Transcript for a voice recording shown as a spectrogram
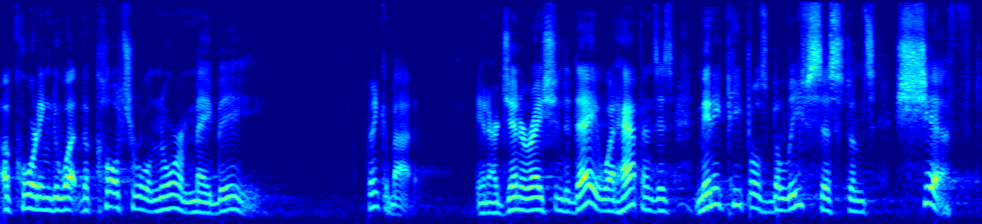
according to what the cultural norm may be. Think about it. In our generation today, what happens is many people's belief systems shift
